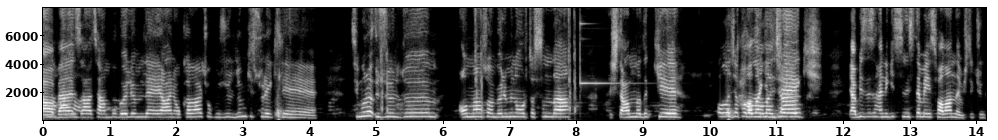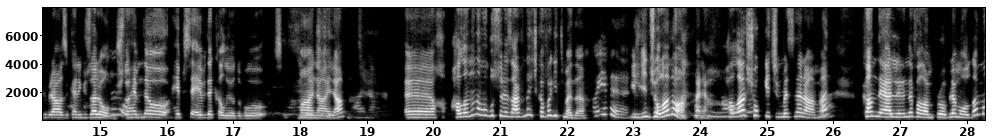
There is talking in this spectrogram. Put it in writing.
Ya ben hala zaten bu bölümde yani o kadar çok üzüldüm ki sürekli. Timur'a üzüldüm. Ondan sonra bölümün ortasında işte anladık ki olacak olan hala olacak. gidecek. Ya biz de hani gitsin istemeyiz falan demiştik çünkü birazcık hani güzel olmuştu. Hem de o hepsi evde kalıyordu bu Süreç manayla. içerisinde, Aynen. Ee, ha- halanın ama bu süre zarfında hiç kafa gitmedi. Ay evet. İlginç olan o. Hani Ne hala oldu? şok geçirmesine rağmen kan değerlerinde falan problem oldu ama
